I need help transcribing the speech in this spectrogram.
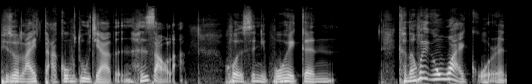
比如说来打工度假的人很少啦，或者是你不会跟。 可能会跟外国人，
